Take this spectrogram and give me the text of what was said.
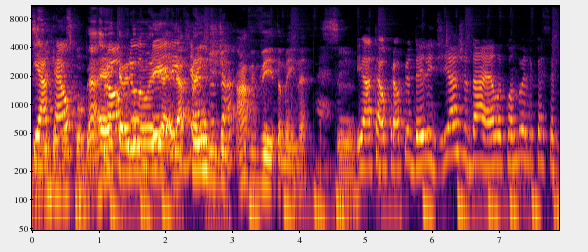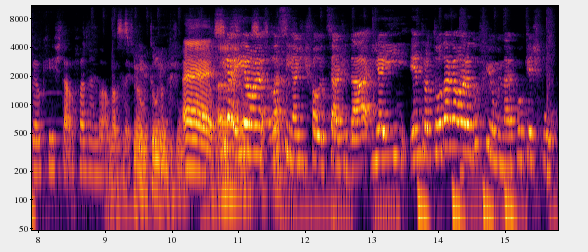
E até o- redescobrir. É, é, próprio querendo não, ele, dele ele de aprende de- a viver também, né? Sim. E até o próprio dele de ajudar ela quando ele percebeu que estava fazendo algo. Nossa, esse filme é muito daquilo. lindo, gente. É. E É, aí, eu- assim, a gente falou de se ajudar, e aí entra toda a galera do filme, né? Porque, tipo,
